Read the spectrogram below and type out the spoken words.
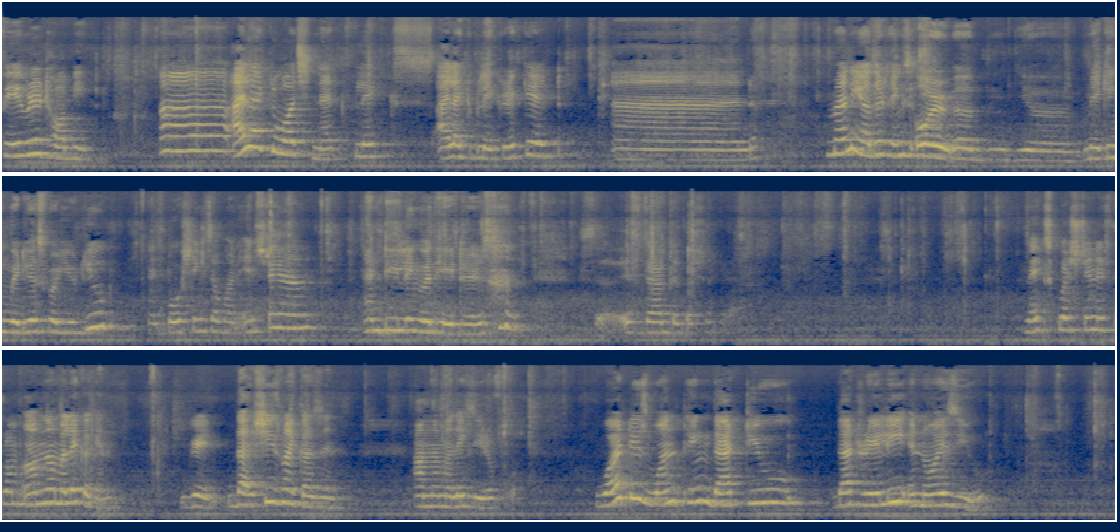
Favorite hobby? Uh, I like to watch Netflix I like to play cricket and many other things or uh, uh, making videos for YouTube and posting some on Instagram and dealing with haters. so is that the question? Next question is from Amna Malik again. Great. That she's my cousin. Amna Malik 04. What is one thing that you that really annoys you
